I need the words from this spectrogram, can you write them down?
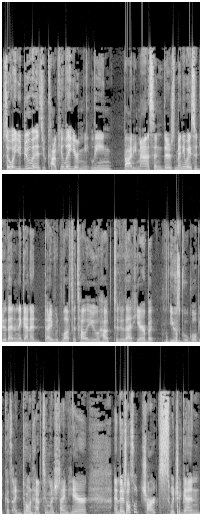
So what you do is you calculate your lean body mass and there's many ways to do that and again I, I would love to tell you how to do that here but use google because i don't have too much time here and there's also charts which again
